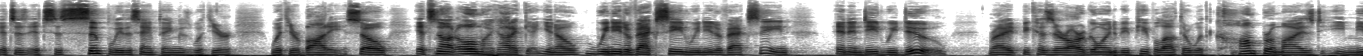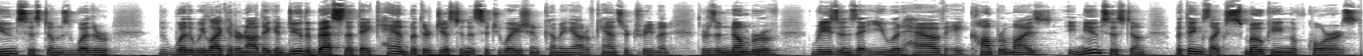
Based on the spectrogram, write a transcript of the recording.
It's it's just simply the same thing as with your with your body. So it's not oh my god, you know, we need a vaccine, we need a vaccine, and indeed we do, right? Because there are going to be people out there with compromised immune systems, whether whether we like it or not. They can do the best that they can, but they're just in a situation coming out of cancer treatment. There's a number of reasons that you would have a compromised immune system, but things like smoking, of course,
